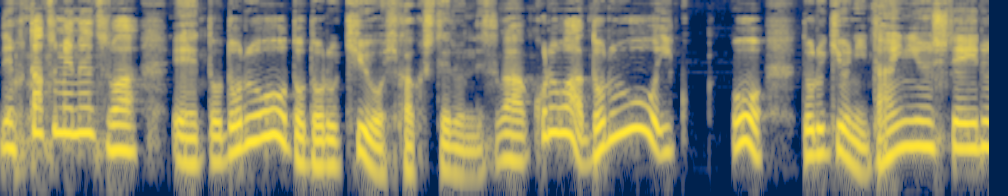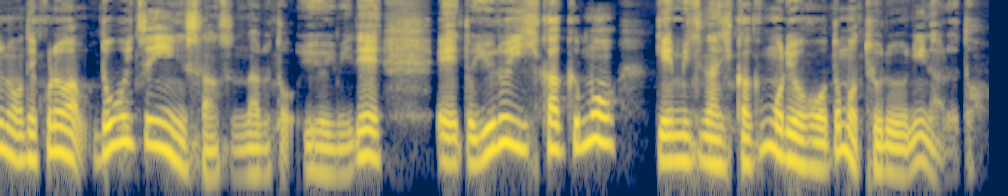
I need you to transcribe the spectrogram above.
で、二つ目のやつは、えっ、ー、と、ドル O とドル Q を比較してるんですが、これはドル O をドル Q に代入しているので、これは同一インスタンスになるという意味で、えっ、ー、と、緩い比較も厳密な比較も両方ともトゥルーになると。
